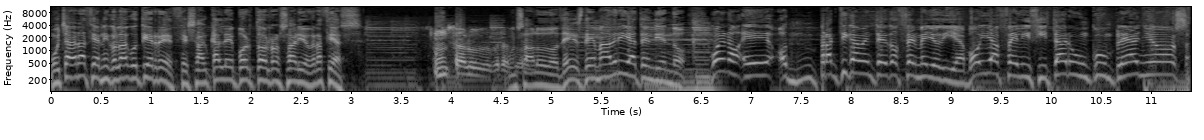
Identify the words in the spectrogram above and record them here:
Muchas gracias, Nicolás Gutiérrez, es alcalde de Puerto del Rosario. Gracias. Un saludo. Un saludo desde Madrid atendiendo. Bueno, eh, prácticamente 12 del mediodía. Voy a felicitar un cumpleaños.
